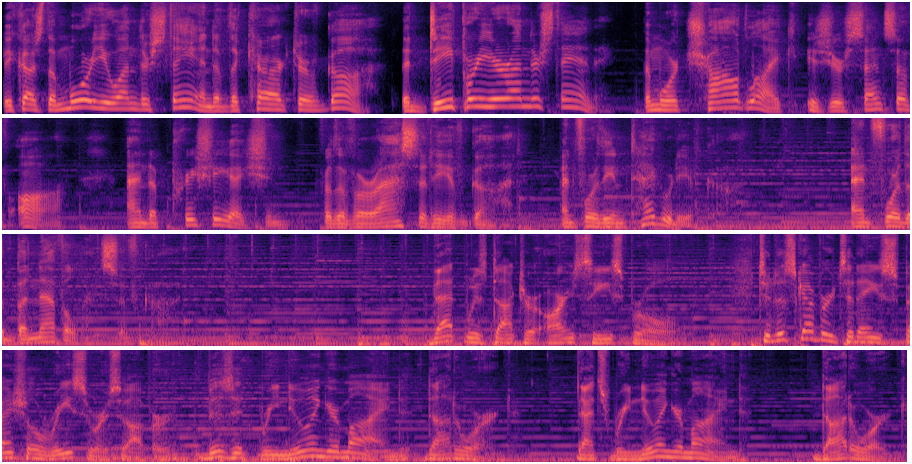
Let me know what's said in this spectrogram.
Because the more you understand of the character of God, the deeper your understanding, the more childlike is your sense of awe and appreciation for the veracity of God and for the integrity of God and for the benevolence of God. That was Dr. R.C. Sproul. To discover today's special resource offer, visit renewingyourmind.org. That's renewingyourmind.org.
